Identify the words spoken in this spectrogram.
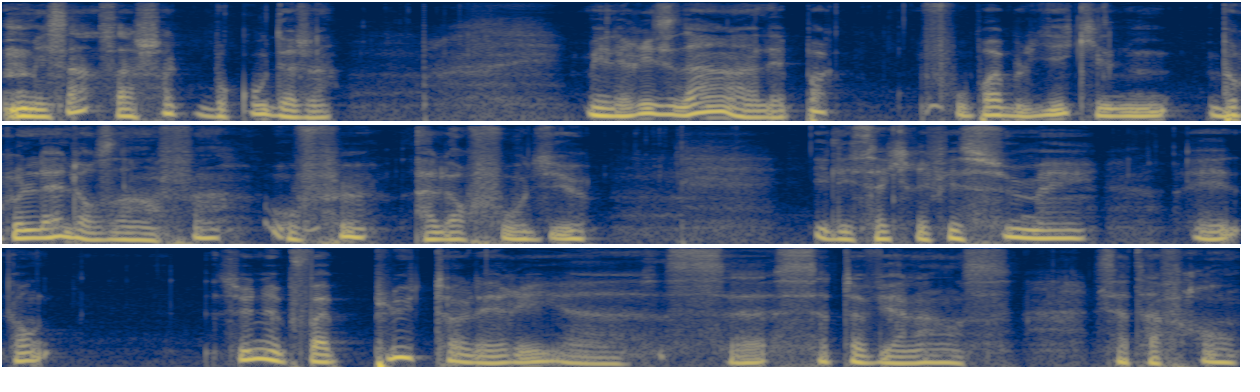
Mais ça, ça choque beaucoup de gens. Mais les résidents, à l'époque, il ne faut pas oublier qu'ils brûlaient leurs enfants au feu à leur faux Dieu. Et les sacrifices humains. Et donc, Dieu ne pouvait plus tolérer euh, ce, cette violence, cet affront.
